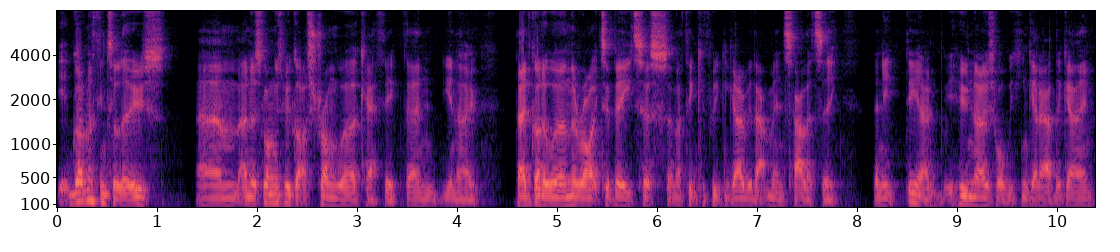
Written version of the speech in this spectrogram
We've got nothing to lose, um, and as long as we've got a strong work ethic, then you know they've got to earn the right to beat us. And I think if we can go with that mentality, then it you know who knows what we can get out of the game.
